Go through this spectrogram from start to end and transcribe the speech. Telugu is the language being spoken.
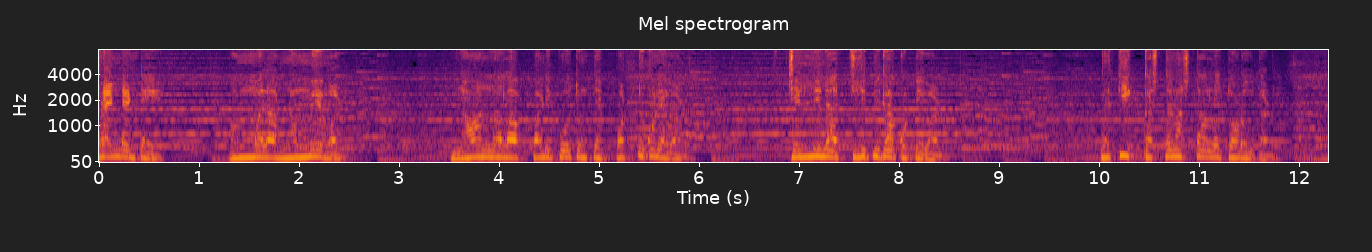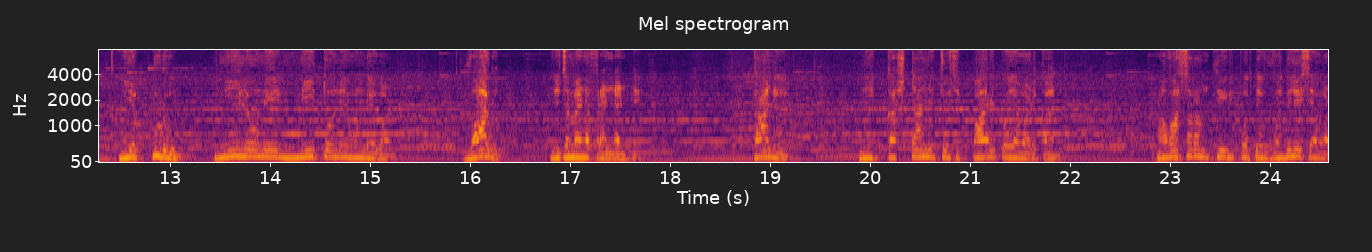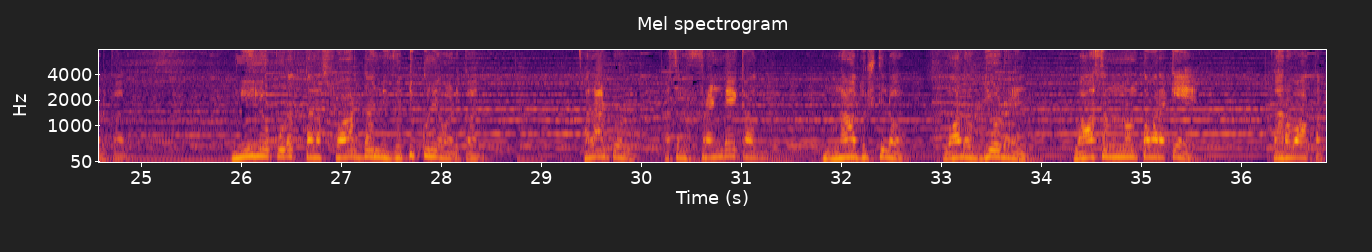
ఫ్రెండ్ అంటే అమ్మలా నమ్మేవాడు. నాన్నలా పడిపోతుంటే పట్టుకునేవాడు. చెల్లిలా చిలిపిగా కొట్టేవాడు. ప్రతి కష్ట నష్టాల్లో తోడవుతాడు. ఎప్పుడు నీలోనే నీతోనే ఉండేవాడు. వాడు నిజమైన ఫ్రెండ్ అంటే. కానీ నీ కష్టాన్ని చూసి పారిపోయేవాడు కాదు. అవసరం తీరిపోతే వదిలేసేవాడు కాదు. నీలో కూడా తన స్వార్థాన్ని వెతుక్కునేవాడు కాదు. అలాంటోడు అసలు ఫ్రెండే కాదు. నా దృష్టిలో వాడు డియోడరెంట్. వాసన ఉన్నంత వరకే తర్వాత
